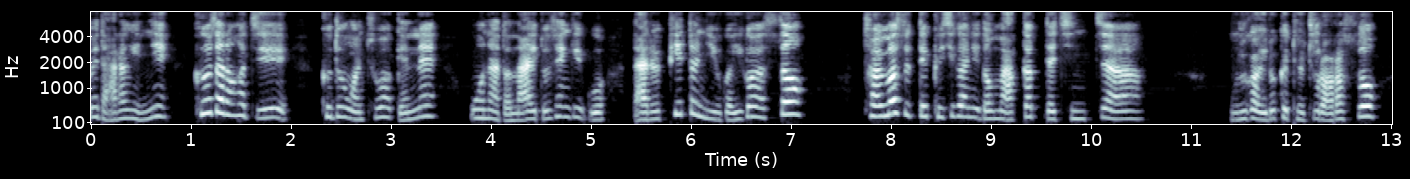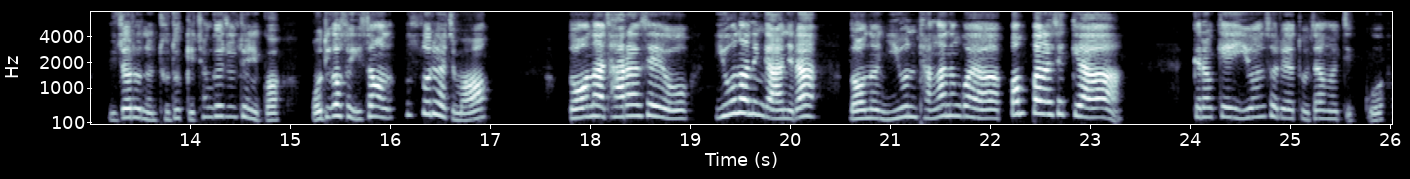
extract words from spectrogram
왜 나랑 했니? 그 여자랑 하지. 그동안 좋았겠네? 원하던 아이도 생기고 나를 피했던 이유가 이거였어? 젊었을 때 그 시간이 너무 아깝다 진짜. 우리가 이렇게 될 줄 알았어? 유자료는 두둑히 챙겨줄 테니까 어디 가서 이상한 헛소리 하지 마. 너나 잘하세요. 이혼하는 게 아니라 너는 이혼 당하는 거야. 뻔뻔한 새끼야. 그렇게 이혼 서류에 도장을 찍고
